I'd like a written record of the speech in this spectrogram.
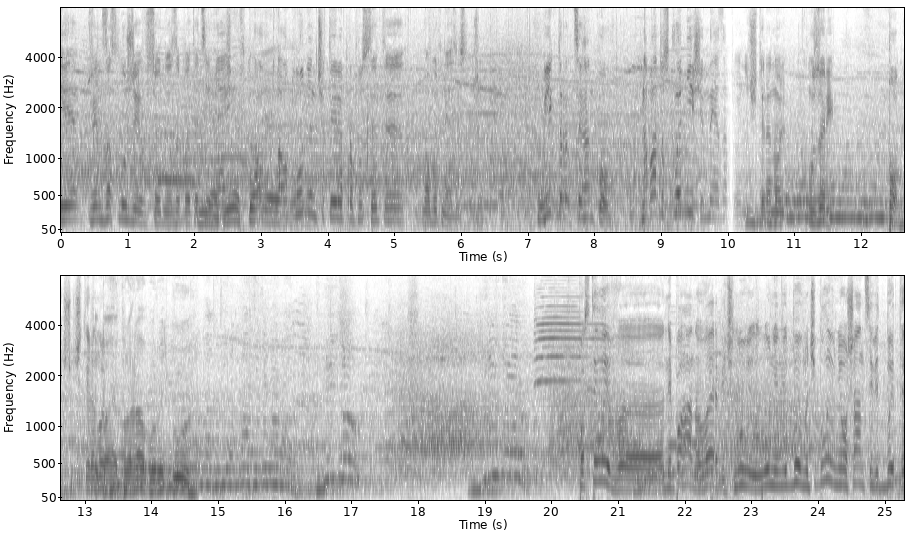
і він заслужив сьогодні забити цей м'яч. А от- от Лунін 4 пропустити, мабуть, не заслужив. Віктор Циганков. Набагато складніше не за сьогодні 4-0 у зорі. Поки що 4-0. Кабаєв програв боротьбу. Команда 19 номер. Віктор. Віктор. Постелив е, непогано Вербіч. Лунін відбив. Ну чи були в нього шанси відбити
